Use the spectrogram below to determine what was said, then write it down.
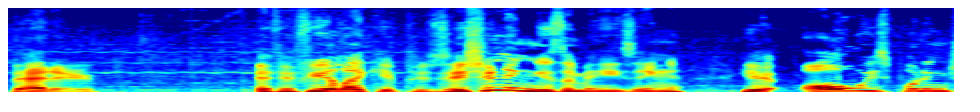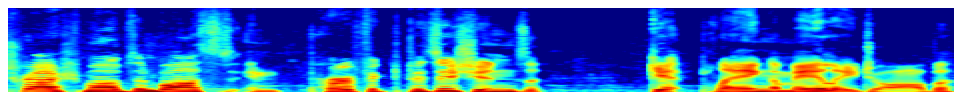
better. If you feel like your positioning is amazing, you're always putting trash mobs and bosses in perfect positions, get playing a melee job.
